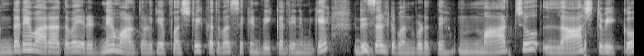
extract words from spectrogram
ಒಂದನೇ ವಾರ ಅಥವಾ ಎರಡನೇ ವಾರದೊಳಗೆ ಫಸ್ಟ್ ವೀಕ್ ಅಥವಾ ಸೆಕೆಂಡ್ ವೀಕಲ್ಲಿ ನಿಮಗೆ ರಿಸಲ್ಟ್ ಬಂದ್ಬಿಡುತ್ತೆ. ಮಾರ್ಚು ಲಾಸ್ಟ್ ವೀಕು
